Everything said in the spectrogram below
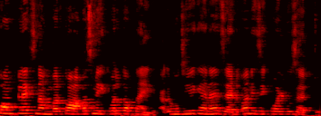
कॉम्प्लेक्स नंबर को आपस में इक्वल कब कहेंगे अगर मुझे ये कहना है Z one is equal to Z two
